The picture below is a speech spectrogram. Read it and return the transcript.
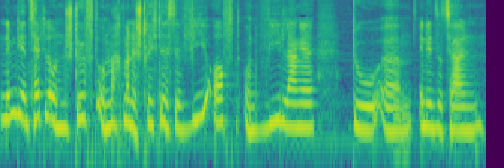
nimm dir einen Zettel und einen Stift und mach mal eine Strichliste, wie oft und wie lange du ähm, in den sozialen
